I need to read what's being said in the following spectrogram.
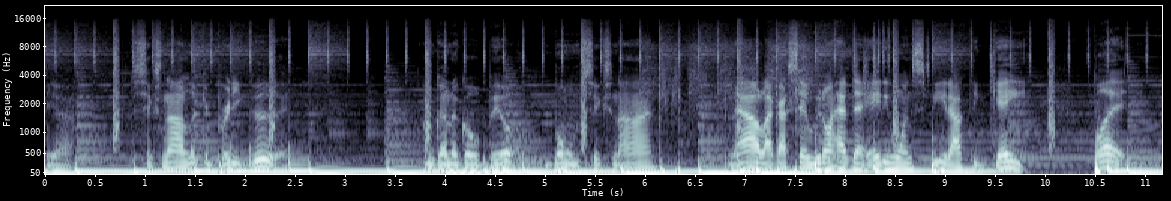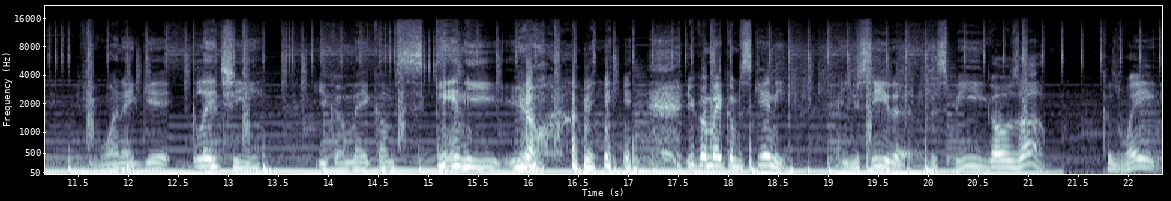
Yeah. Six nine looking pretty good. I'm gonna go build boom six nine. Now, like I said, we don't have that 81 speed out the gate. But if you wanna get glitchy, you can make them skinny. You know what I mean? you can make them skinny. And you see the, the speed goes up. Cause weight,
